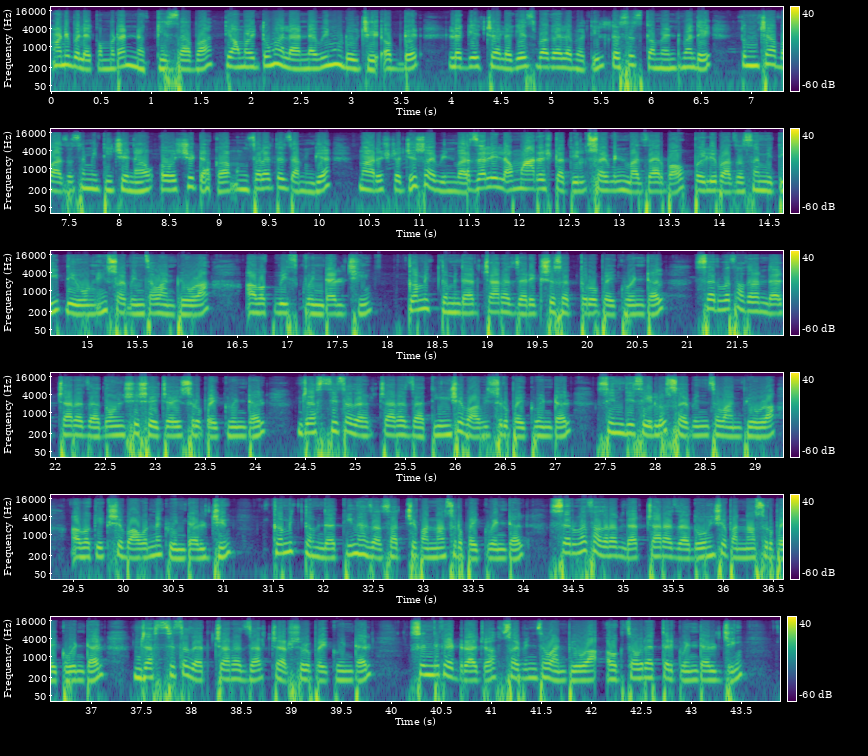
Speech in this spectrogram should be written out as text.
आणि bell icon button नक्कीच दाबा. त्यामुळे तुम्हाला नवीन व्हिडिओचे अपडेट लगेचच्या लगेच बघायला मिळतील. तसेच कमेंटमध्ये तुमच्या बाजार समितीचे नाव अवश्य टाका. मग चला तर जाणून घ्या महाराष्ट्राचे सोयाबीन बाजार. झालेला महाराष्ट्रातील सोयाबीन बाजार भाव. पहिली बाजार समिती देऊने सोयाबीनचा वानपिवळा आवक वीस क्विंटलची. कमीत कमी दर चार हजार एकशे सत्तर रुपये क्विंटल सर्वसाधारण दर चार हजार दोनशे शेहेचाळीस रुपये क्विंटल जास्तीचा दर चार हजार तीनशे बावीस रुपये क्विंटल सिंधी सेलो सोयाबीनचा वाण पिवळा आवक एकशे बावन्न क्विंटलची कमीत कमी दर तीन हजार सातशे पन्नास रुपये क्विंटल सर्वसाधारण दर चार हजार दोनशे पन्नास रुपये क्विंटल जास्तीचा दर चार हजार चारशे रुपये क्विंटल सिंदखेड राजा सोयाबीनचा वाण पिवळा अवघ चौऱ्याहत्तर क्विंटलची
